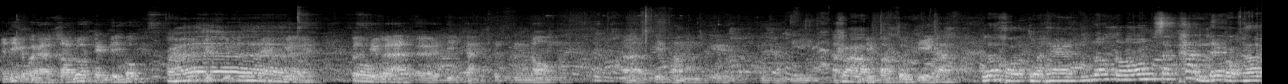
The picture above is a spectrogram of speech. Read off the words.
อันนี้ก็เหมือนกับเขาร่วมเพลงเดียวอ่า แต่ที่เลยก็คิดว่าเออดีใจเป็นน้องๆ เอ่อที่ทำที่ในทางนี้ครับ มีความสุขดีครับ แล้วขอตัวแทนน้องๆสักท่านได้ก่อนครับ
